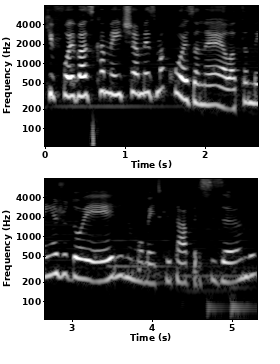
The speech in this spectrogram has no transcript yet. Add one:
Que foi basicamente a mesma coisa, né? Ela também ajudou ele no momento que ele tava precisando.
